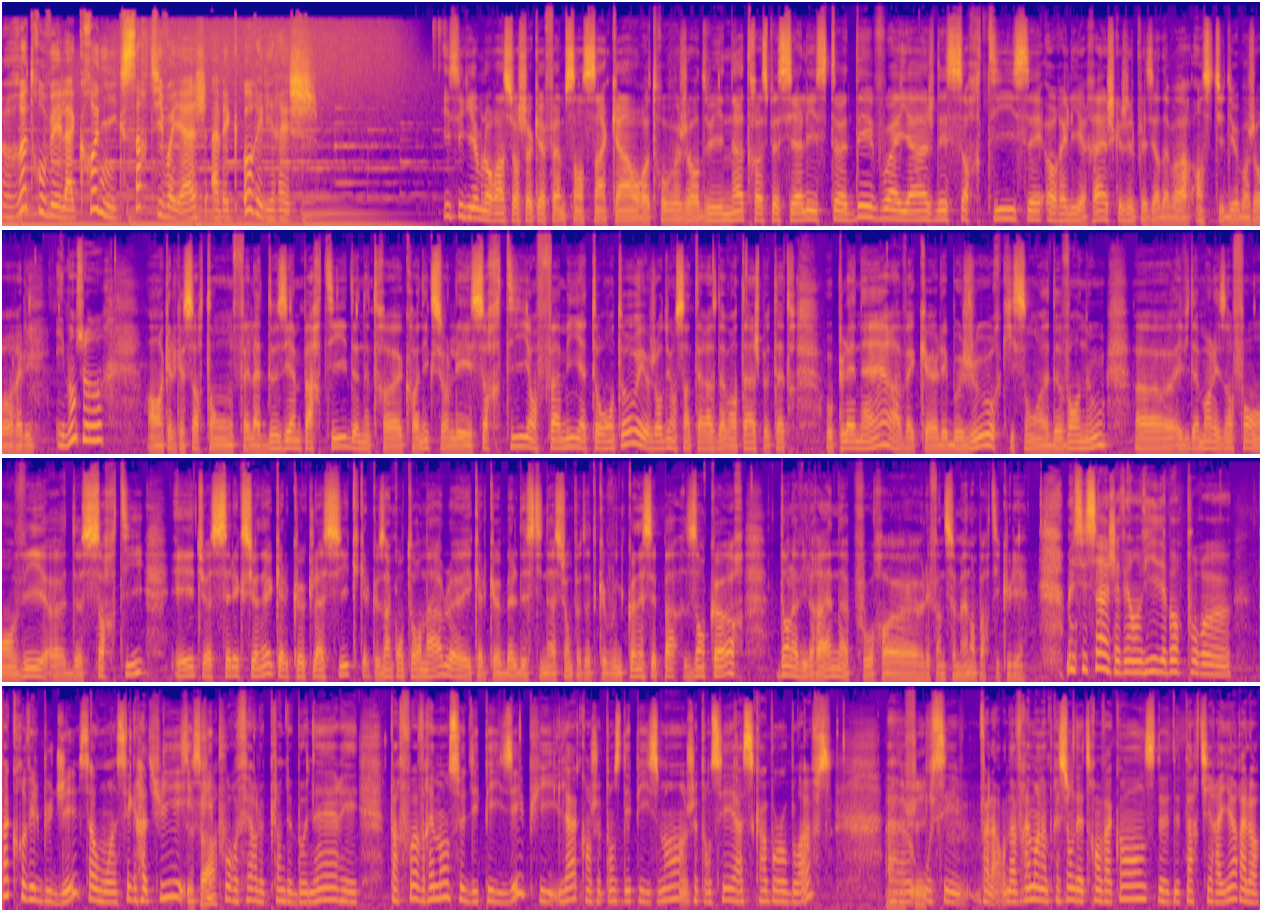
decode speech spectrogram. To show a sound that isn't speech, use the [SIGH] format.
Retrouvez la chronique Sortie Voyage avec Aurélie Reich. Ici Guillaume Laurin sur Choc FM 105.1. On retrouve aujourd'hui notre spécialiste des voyages, des sorties. C'est Aurélie Reich que j'ai le plaisir d'avoir en studio. Bonjour Aurélie. Et bonjour. En quelque sorte, on fait la deuxième partie de notre chronique sur les sorties en famille à Toronto. Et aujourd'hui, on s'intéresse davantage peut-être au plein air avec euh, les beaux jours qui sont euh, devant nous. Euh, évidemment, les enfants ont envie de sorties et tu as sélectionné quelques classiques, quelques incontournables et quelques belles destinations peut-être que vous ne connaissez pas encore dans la ville reine pour les fins de semaine en particulier. Mais c'est ça, j'avais envie d'abord pour pas crever le budget, ça au moins c'est gratuit, et puis pour faire le plein de bon air et parfois vraiment se dépayser. Puis là, quand je pense dépaysement, je pensais à Scarborough Bluffs. Euh, où c'est voilà, on a vraiment l'impression d'être en vacances, de, de, partir ailleurs. Alors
